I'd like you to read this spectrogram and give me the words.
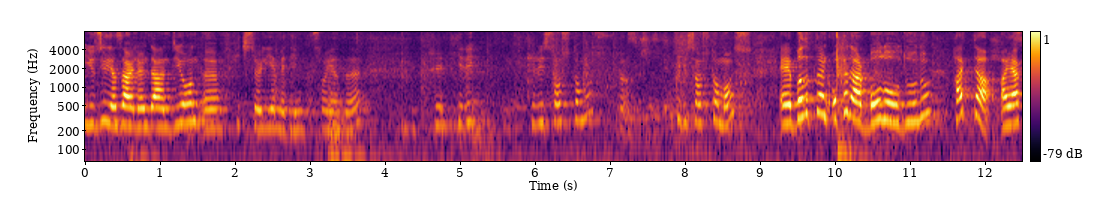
yüzyıl yazarlarından Dion e, hiç söyleyemediğim soyadı. Kiri, Kirisostomos. Kirisostomos. E, balıkların o kadar bol olduğunu, hatta ayak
